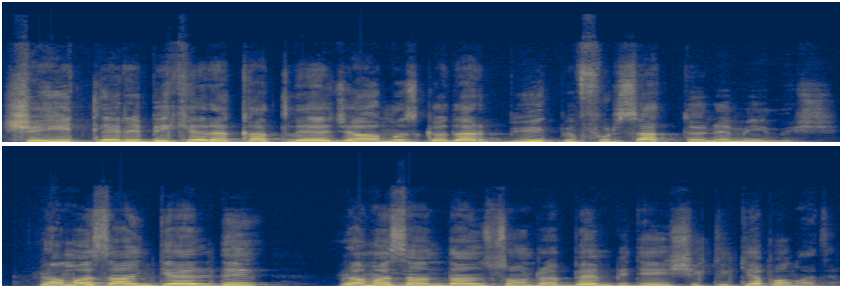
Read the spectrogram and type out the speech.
şehitleri bir kere katlayacağımız kadar büyük bir fırsat dönemiymiş. Ramazan geldi, Ramazandan sonra ben bir değişiklik yapamadım.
